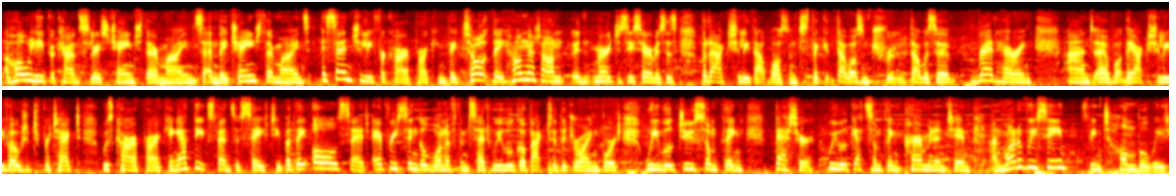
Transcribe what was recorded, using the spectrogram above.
a whole heap of councillors changed their minds, and they changed their minds essentially for car parking. They taught they hung it on emergency services, but actually that wasn't the, that wasn't true. That was a red herring, and uh, what they actually voted to protect was car parking at the expense of safety. But they all said, every single one of them said, we will go back to the drawing board we will do something better. We will get something permanent in. And what have we seen? It's been tumbleweed.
